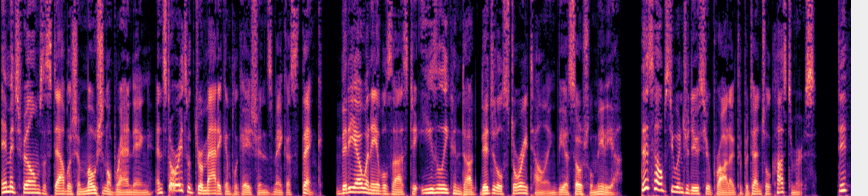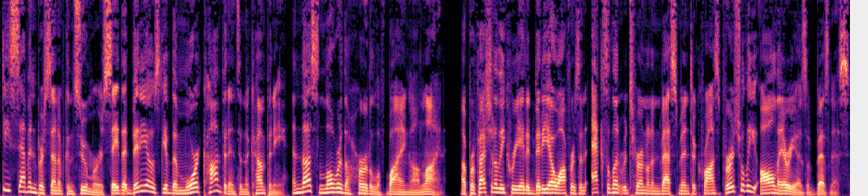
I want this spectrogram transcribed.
Image films establish emotional branding, and stories with dramatic implications make us think. Video enables us to easily conduct digital storytelling via social media. This helps you introduce your product to potential customers. 57% of consumers say that videos give them more confidence in the company and thus lower the hurdle of buying online. A professionally created video offers an excellent return on investment across virtually all areas of business.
